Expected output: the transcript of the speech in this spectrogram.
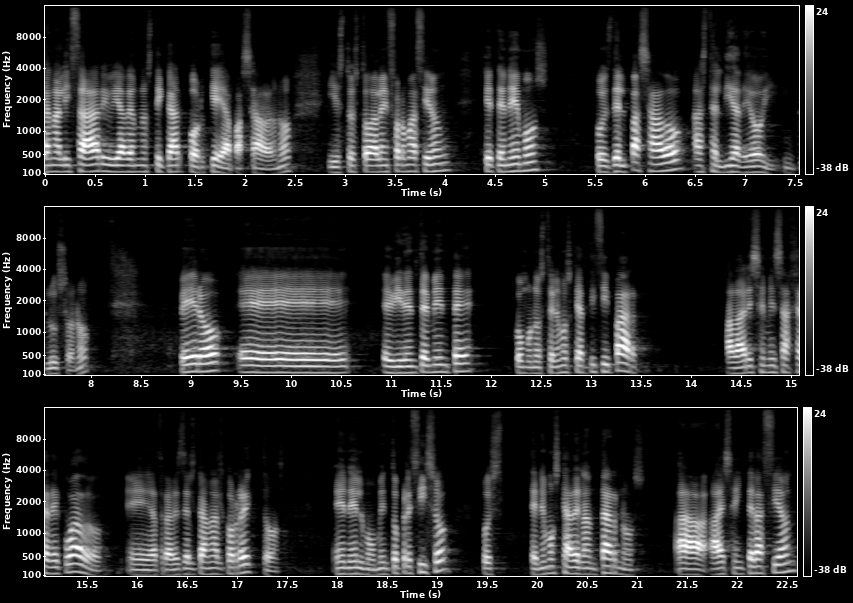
analizar y voy a diagnosticar por qué ha pasado, ¿no? Y esto es toda la información que tenemos pues del pasado hasta el día de hoy, incluso, ¿no? Pero, evidentemente, como nos tenemos que anticipar a dar ese mensaje adecuado a través del canal correcto en el momento preciso, pues tenemos que adelantarnos a, esa interacción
